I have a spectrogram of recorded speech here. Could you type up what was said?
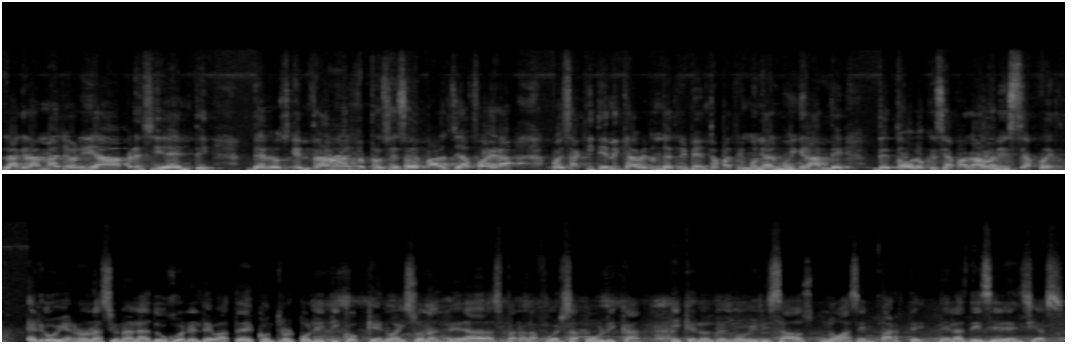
la gran mayoría, presidente, de los que entraron al proceso de paz de afuera, pues aquí tiene que haber un detrimento patrimonial muy grande de todo lo que se ha pagado en este acuerdo. El gobierno nacional adujo en el debate de control político que no hay zonas vedadas para la fuerza pública y que los desmovilizados no hacen parte de las disidencias.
